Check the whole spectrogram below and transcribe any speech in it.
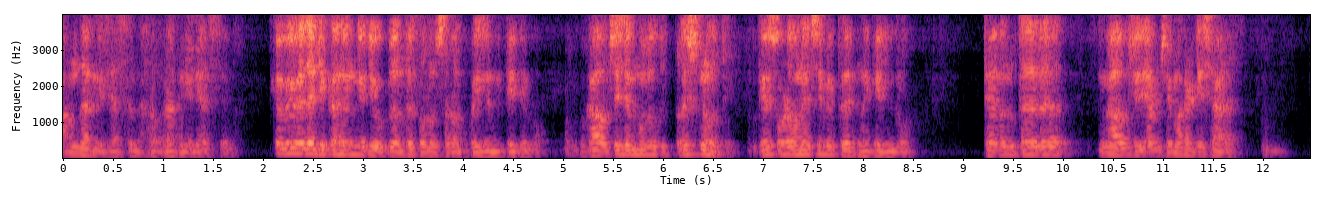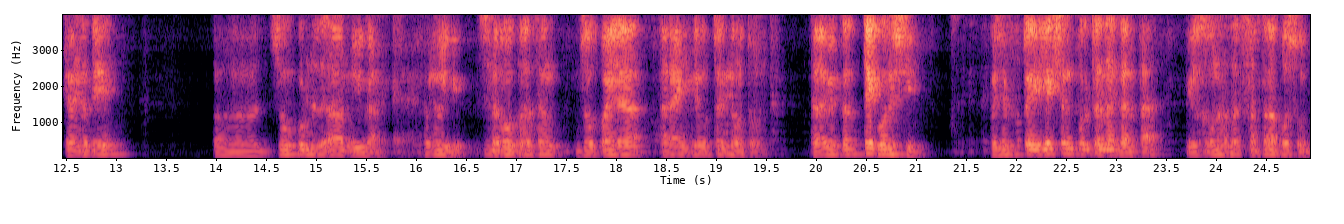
आमदार निधी असेल खासदार निधी असेल किंवा विविध ठिकाणी निधी उपलब्ध करून सर्वात पहिले निधी दिलो गावचे जे मूलभूत प्रश्न होते ते सोडवण्याचे मी प्रयत्न केलेलो. त्यानंतर गावची जी आमची मराठी शाळा त्यामध्ये जो कुठला मुलगा मुलगी सर्वप्रथम जो पहिल्या रँकने उत्तीर्ण होतो त्याला मी प्रत्येक वर्षी म्हणजे फक्त इलेक्शन पुरतं न करता दोन हजार सतरा पासून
